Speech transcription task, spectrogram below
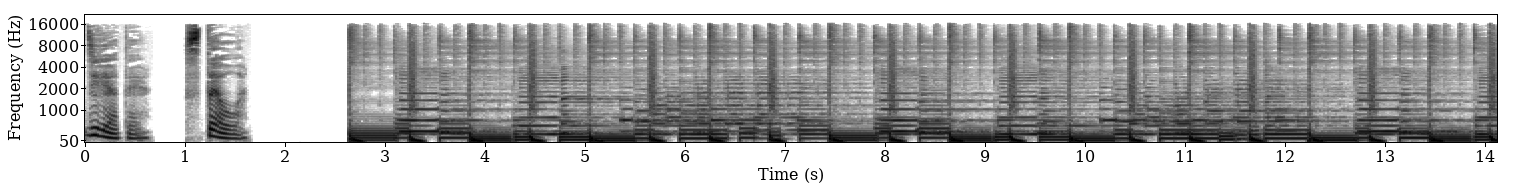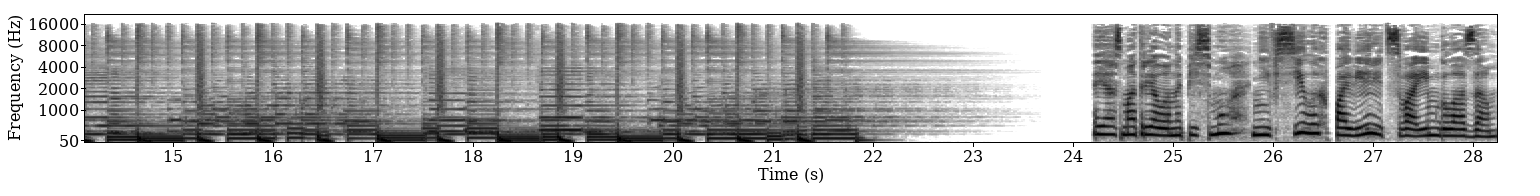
9. Стелла. Я смотрела на письмо, не в силах поверить своим глазам.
